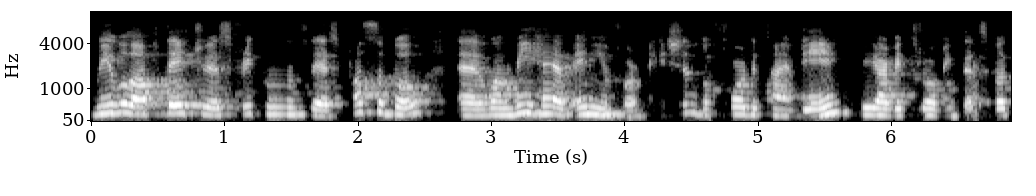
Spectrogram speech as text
We will update you as frequently as possible uh, when we have any information, but for the time being, we are withdrawing this. But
